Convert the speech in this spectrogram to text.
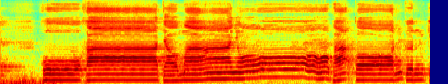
ศผู้ขาเจ้ามาโยพระก่อนขึ้นเก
